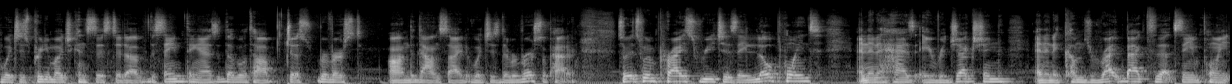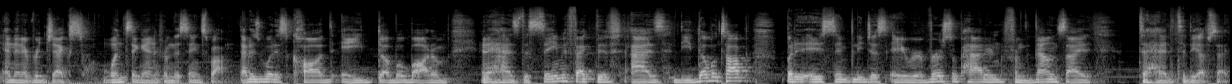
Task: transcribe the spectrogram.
which is pretty much consisted of the same thing as the double top, just reversed on the downside, which is the reversal pattern. So it's when price reaches a low point and then it has a rejection and then it comes right back to that same point and then it rejects once again from the same spot. That is what is called a double bottom and it has the same effective as the double top, but it is simply just a reversal pattern from the downside to head to the upside.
